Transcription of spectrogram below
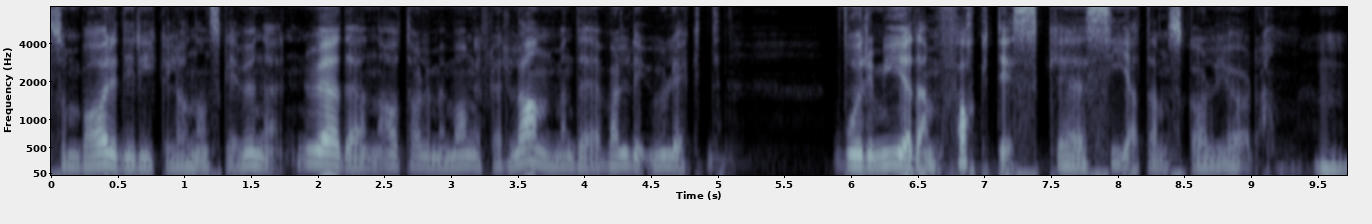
som bare de rike landene skrev under. Nå er det en avtale med mange flere land, men det er veldig ulikt hvor mye de faktisk eh, sier at de skal gjøre. da. Mm.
